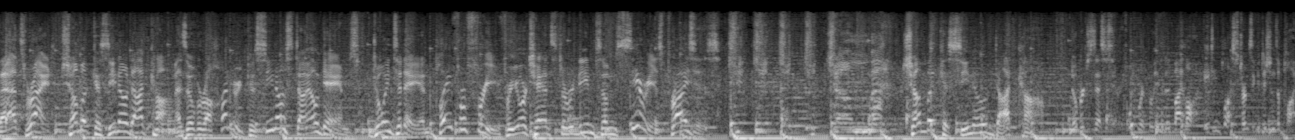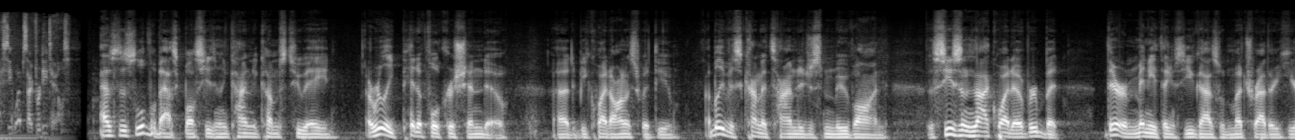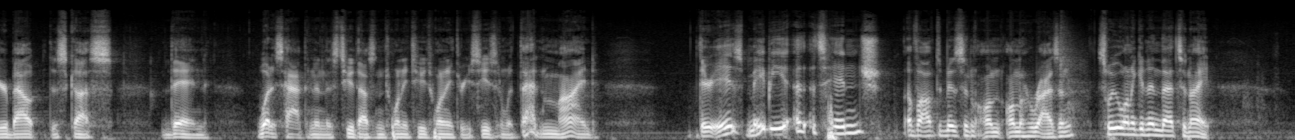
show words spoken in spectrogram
That's right. ChumbaCasino.com has over 100 casino style games. Join today and play for free for your chance to redeem some serious prizes. ChumbaCasino.com. No purchase necessary. Full prohibited by law. 18 plus terms and conditions apply. See website for details. As this Louisville basketball season kind of comes to a, a really pitiful crescendo, uh, to be quite honest with you, I believe it's kind of time to just move on. The season's not quite over, but there are many things you guys would much rather hear about, discuss, than what has happened in this 2022-23 season. With that in mind, there is maybe a, a tinge of optimism on, on the horizon. So we want to get into that tonight.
